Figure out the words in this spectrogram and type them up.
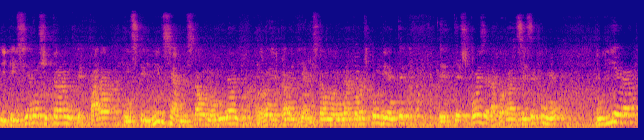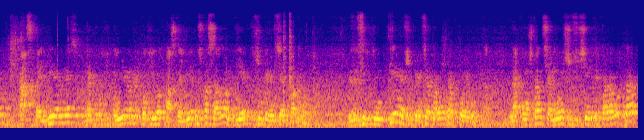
y que hicieron su trámite para inscribirse al listado nominal, y al listado nominal correspondiente, eh, después de la jornada del 6 de junio, pudieran hasta el viernes, hubieran recogido hasta el viernes pasado al pie su credencial para votar. Es decir, quien tiene su credencial para votar puede votar. La constancia no es suficiente para votar,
